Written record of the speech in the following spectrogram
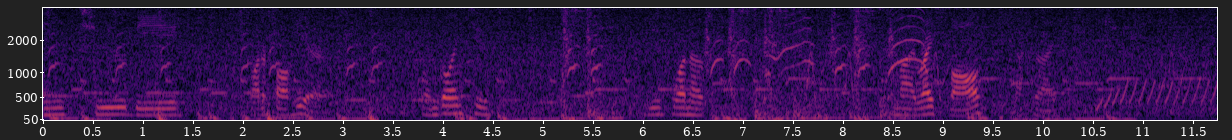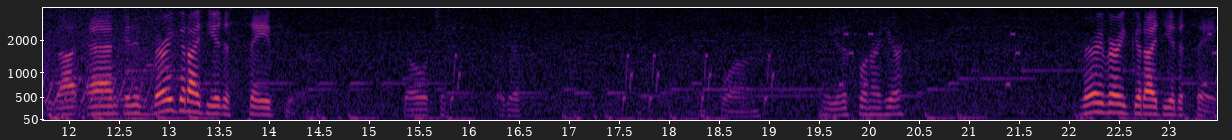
Into the waterfall here. I'm going to use one of my rice balls after I do that. And it is a very good idea to save here. So just, I guess, which one? Maybe this one right here? Very, very good idea to save.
